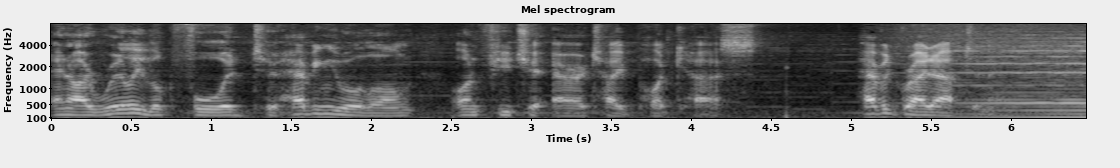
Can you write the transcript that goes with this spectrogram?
and I really look forward to having you along on future Arate podcasts. Have a great afternoon.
